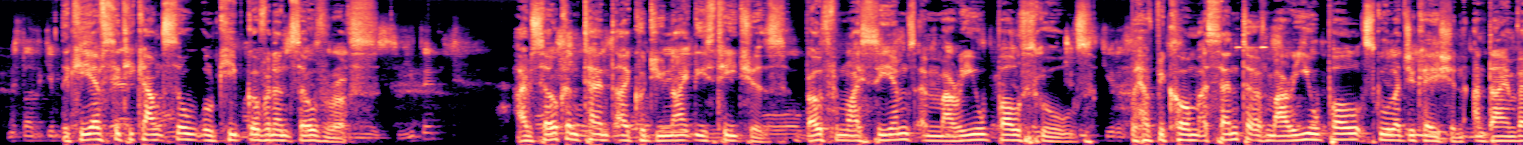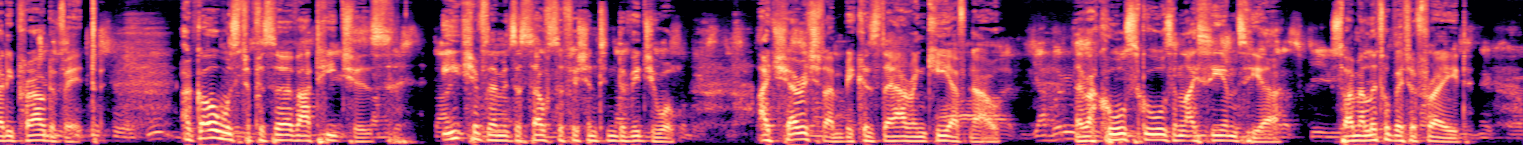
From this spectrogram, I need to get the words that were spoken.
The Kiev City Council will keep governance over us. I'm so content I could unite these teachers, both from lyceums and Mariupol schools. We have become a center of Mariupol school education, and I am very proud of it. Our goal was to preserve our teachers. Each of them is a self sufficient individual. I cherish them because they are in Kiev now. There are cool schools and lyceums here, so I'm a little bit afraid.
